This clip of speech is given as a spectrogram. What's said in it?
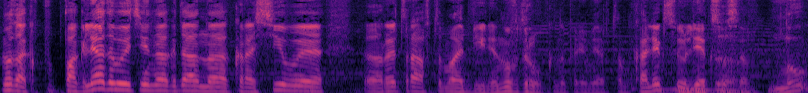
Ну так, поглядываете иногда на красивые э, ретро-автомобили. Ну, вдруг, например, там коллекцию Лексусов. Да. Ну,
